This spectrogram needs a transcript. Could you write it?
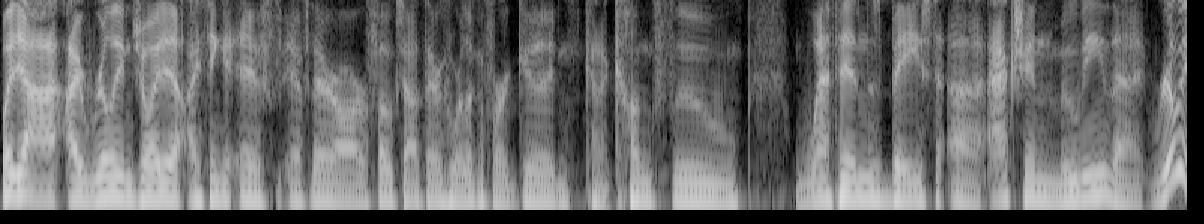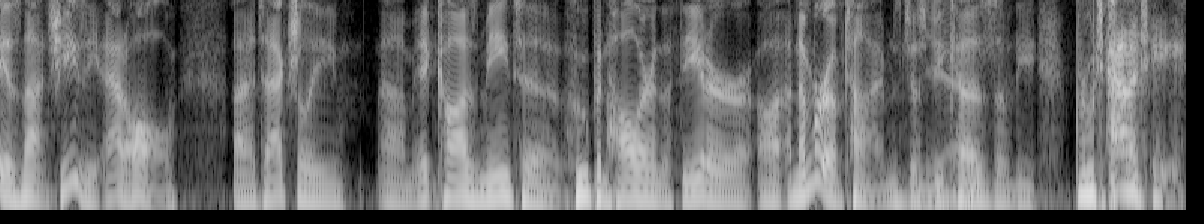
but yeah, I, I really enjoyed it. I think if if there are folks out there who are looking for a good kind of kung fu weapons based uh, action movie that really is not cheesy at all, uh, it's actually um, it caused me to hoop and holler in the theater uh, a number of times just Yes. because of the brutality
